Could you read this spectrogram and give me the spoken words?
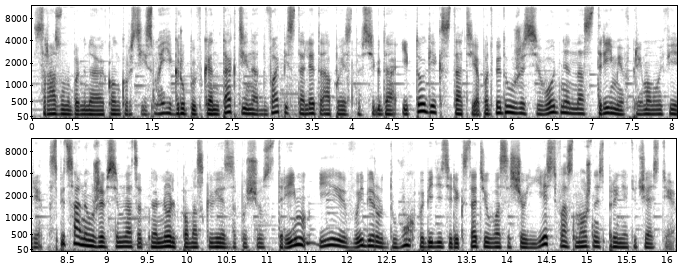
Сразу напоминаю о конкурсе из моей группы ВКонтакте на два пистолета АПС навсегда. Итоги, кстати, я подведу уже сегодня на стриме в прямом эфире. Специально уже в 17.00 по Москве запущу стрим и выберу двух победителей. Кстати, у вас еще есть возможность принять участие.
